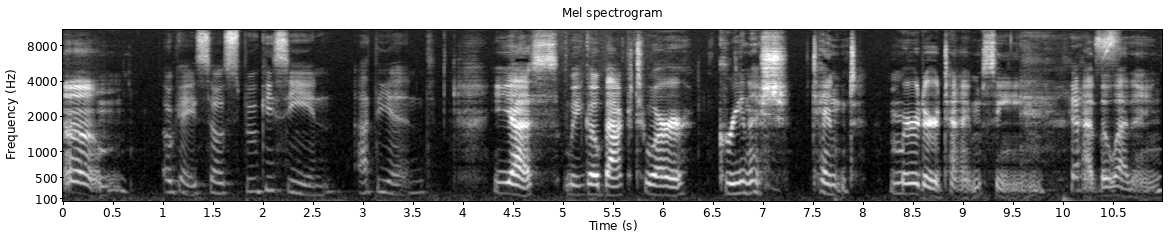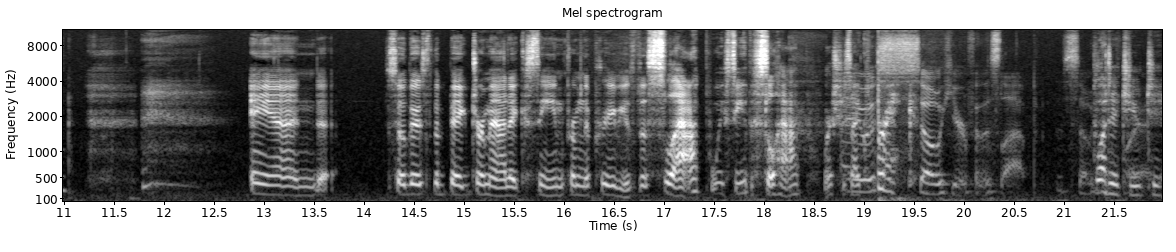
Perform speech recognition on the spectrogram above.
Um Okay, so spooky scene at the end. Yes, we go back to our greenish tint murder time scene. at the wedding. And so there's the big dramatic scene from the previews, the slap. We see the slap where she's I like, Frank, so here for the slap. So what did you it. do?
